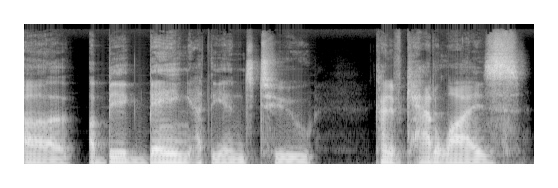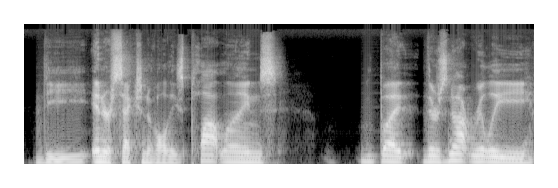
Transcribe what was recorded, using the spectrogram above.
a, a big bang at the end to kind of catalyze the intersection of all these plot lines. But there's not really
